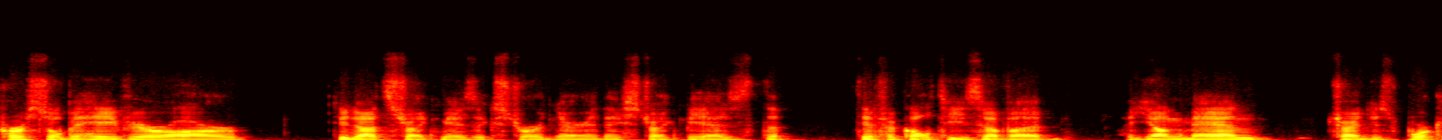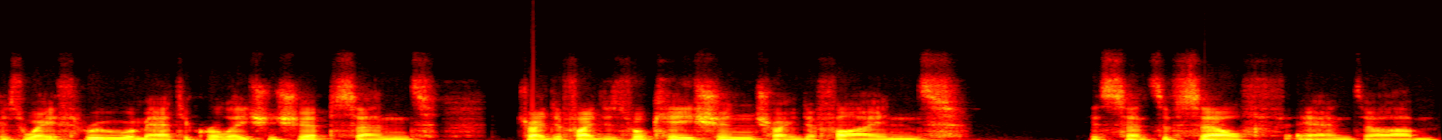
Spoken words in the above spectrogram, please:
personal behavior are do not strike me as extraordinary. They strike me as the difficulties of a, a young man trying to work his way through romantic relationships and trying to find his vocation, trying to find his sense of self, and um,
